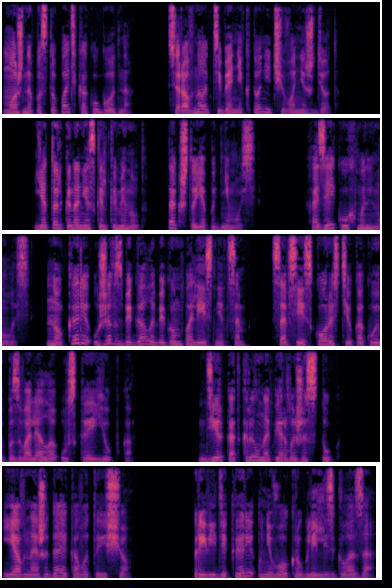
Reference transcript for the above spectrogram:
Можно поступать как угодно. Все равно от тебя никто ничего не ждет. Я только на несколько минут, так что я поднимусь. Хозяйка ухмыльнулась, но Кэрри уже взбегала бегом по лестнице, со всей скоростью, какую позволяла узкая юбка. Дирк открыл на первый же стук, явно ожидая кого-то еще. При виде Кэрри у него округлились глаза.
